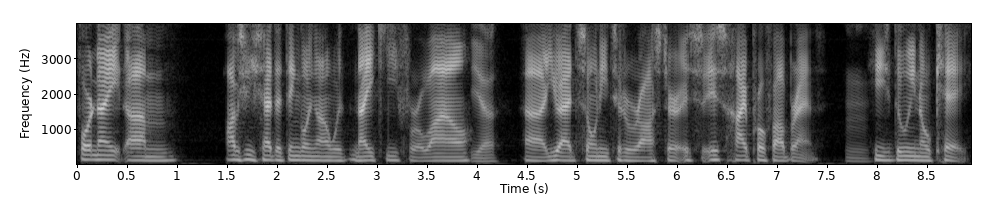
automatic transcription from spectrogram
Fortnite. Um, obviously he's had the thing going on with Nike for a while. Yeah. Uh, you add Sony to the roster. It's it's high profile brands. Hmm. He's doing okay.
